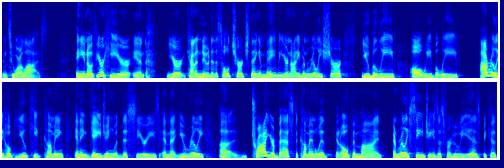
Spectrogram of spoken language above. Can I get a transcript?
and to our lives. And you know, if you're here and you're kind of new to this whole church thing, and maybe you're not even really sure you believe all we believe, I really hope you keep coming and engaging with this series and that you really uh, try your best to come in with an open mind and really see Jesus for who he is because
